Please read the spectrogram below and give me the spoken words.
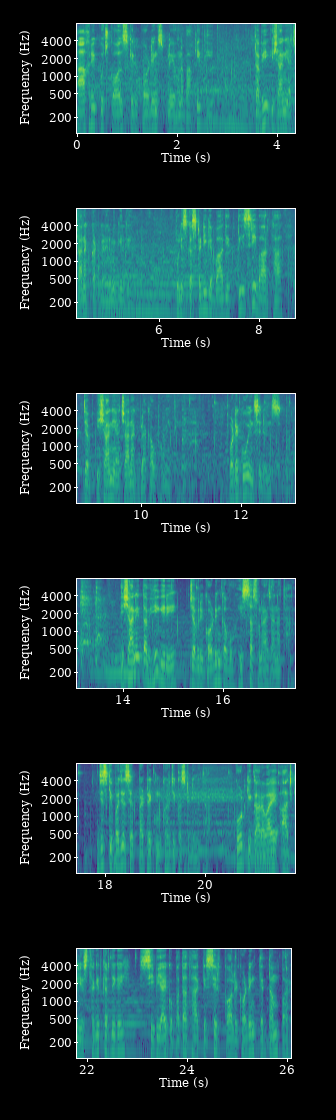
आखिरी कुछ कॉल्स की रिकॉर्डिंग्स प्ले होना बाकी थी, तभी ईशानी अचानक कटघरे में गिर गई। पुलिस कस्टडी के बाद ये तीसरी बार था जब ईशानी अचानक ब्लैकआउट हो गई थी। वट ए को इंसिडेंट्स ईशानी तब ही गिरी जब रिकॉर्डिंग का वो हिस्सा सुनाया जाना था, जिसकी वजह से पैट्रिक मुखर्जी कस्टडी में था। कोर्ट की कार्रवाई आज के लिए स्थगित कर दी गई। सीबीआई को पता था कि सिर्फ़ कॉल रिकॉर्डिंग के दम पर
